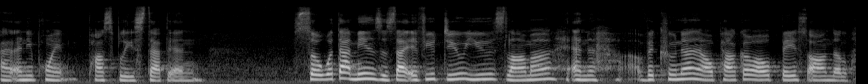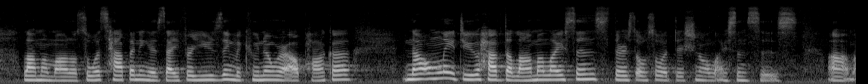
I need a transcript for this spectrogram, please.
at any point possibly step in. So what that means is that if you do use Llama and Vicuna and Alpaca all based on the Llama model. So what's happening is that if you're using Vicuna or Alpaca, not only do you have the Llama license, there's also additional licenses, um,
